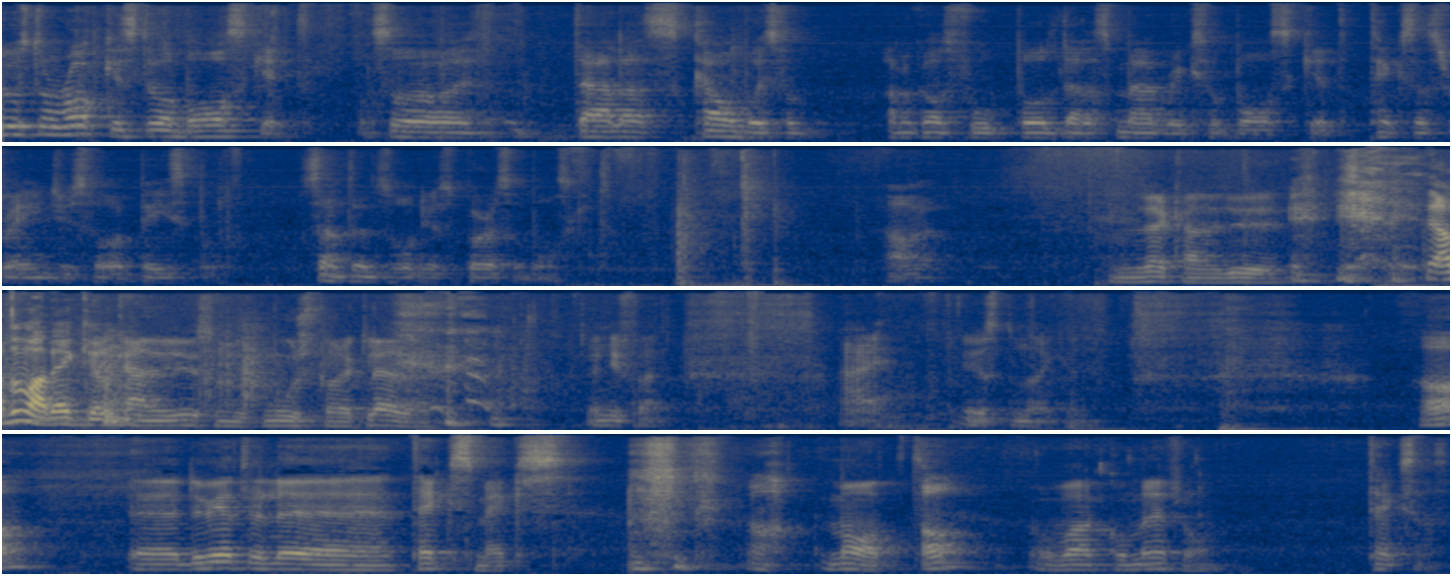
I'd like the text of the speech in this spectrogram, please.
Houston Rockets det var basket. Och så Dallas Cowboys var amerikansk fotboll. Dallas Mavericks var basket. Texas Rangers var baseball. San Antonio Spurs var basket. Ja, det där kan ju du, ja de hade det kan ju du som ditt mors förkläde. Ungefär. Nej, just de där kan Ja. Eh, Du vet väl eh, Tex-Mex? Ja. Mat. Ja. Och var kommer det ifrån? Texas.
